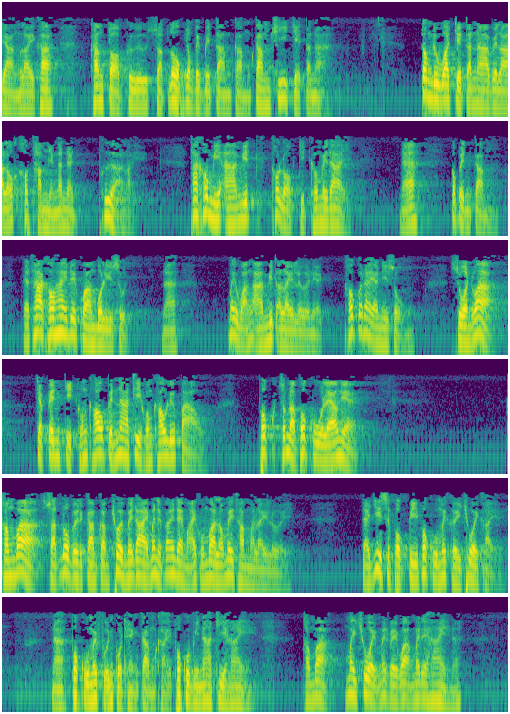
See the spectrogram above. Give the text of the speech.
อย่างไรคะคำตอบคือสัตว์โลกย่อมไปไปตามกรรม กรรมชี้เจตนา ต้องดูว่าเจตนาเวลาเราเขาทำอย่างนั้นเนี่ยเพื่ออะไร ถ้าเขามีอามิตรเขาหลอกจิตเขาไม่ได้นะก็เป็นกรรม แต่ถ้าเขาให้ด้วยความบริสุทธิ์นะไม่หวังอามิตรอะไรเลยเนี่ยเขาก็ได้อานิสงส์ส่วนว่าจะเป็นกิจของเขาเป็นหน้าที่ของเขาหรือเปล่าเพราะสำหรับพ่อครูแล้วเนี่ย คำว่าสัตว์โลกเป็นกรรมกรรมช่วยไม่ได้ไม่ได้ไม่ได้หมายความว่าเราไม่ทำอะไรเลย แต่ยี่สิบหกปีพ่อครูไม่เคยช่วยใครนะพ่อครูไม่ฝืนกฎแห่งกรรมใครพ่อครูมีหน้าที่ให้คำว่าไม่ช่วยไม่ไปว่าไม่ได้ให้นะ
